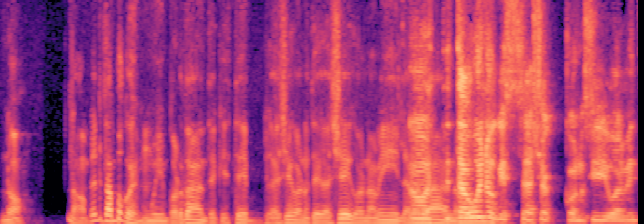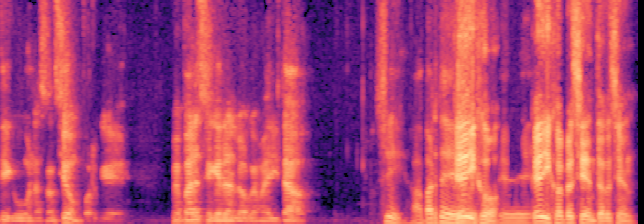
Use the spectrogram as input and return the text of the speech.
No, no, pero tampoco es muy importante que esté Gallego o no esté Gallego, no a mí, la no, verdad. está no. bueno que se haya conocido igualmente que hubo una sanción, porque me parece que era lo que meritaba. Sí, aparte. ¿Qué dijo? eh, ¿Qué dijo el presidente recién?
